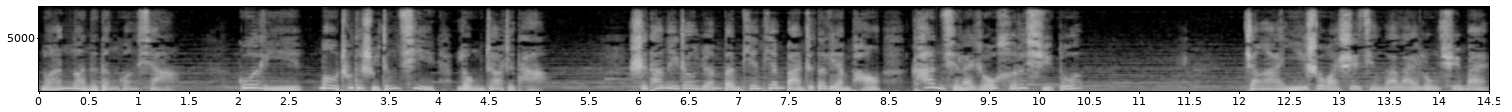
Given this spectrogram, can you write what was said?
暖暖的灯光下，锅里冒出的水蒸气笼罩着她。使他那张原本天天板着的脸庞看起来柔和了许多。张阿姨说完事情的来龙去脉，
